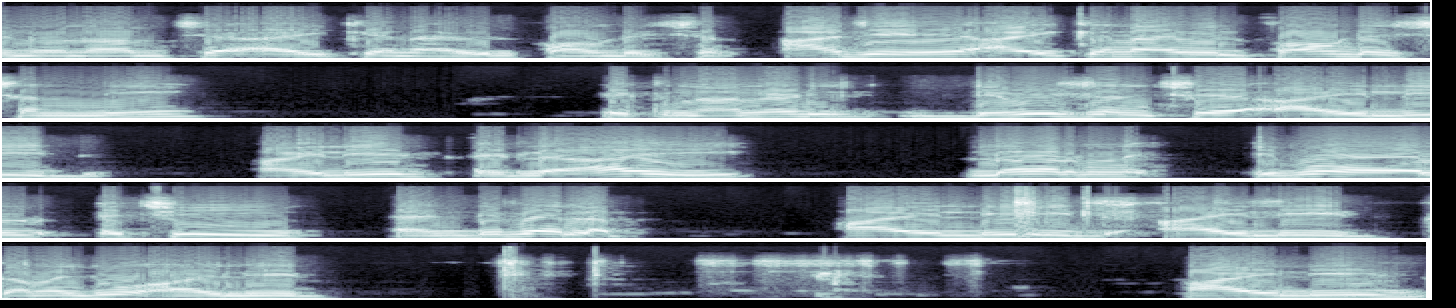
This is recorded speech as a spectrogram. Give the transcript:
એનું નામ છે I can I will foundation આજે આઈ કેન આઈ ફાઉન્ડેશનની એક નાનડી ડિવિઝન છે આઈ લીડ આઈ લીડ એટલે I learn evolve achieve and develop I lead I lead તમે જુઓ આઈ લીડ આઈ લીડ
